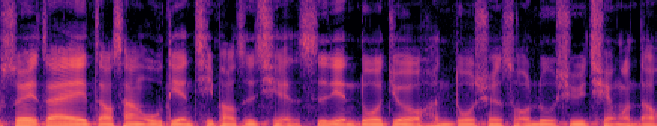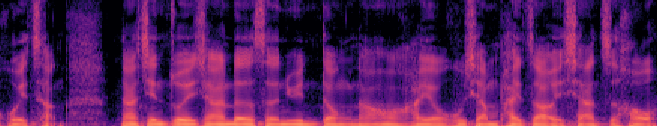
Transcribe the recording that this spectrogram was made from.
所以在早上五点起跑之前，四点多就有很多选手陆续前往到会场。那先做一下热身运动，然后还有互相拍照一下之后。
